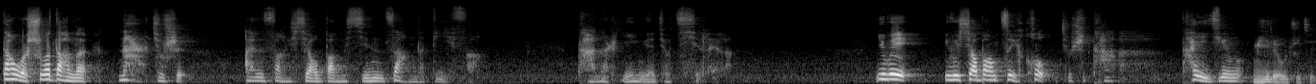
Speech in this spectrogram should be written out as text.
当我说到了那儿就是安放肖邦心脏的地方，他那儿音乐就起来了。因为因为肖邦最后就是他他已经弥留之际，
